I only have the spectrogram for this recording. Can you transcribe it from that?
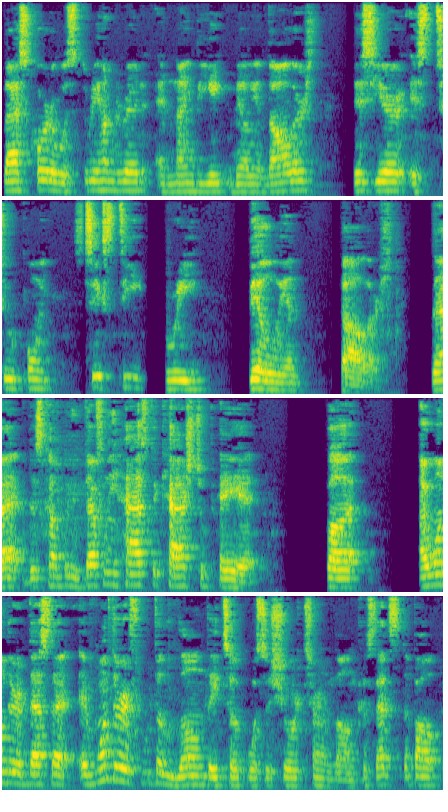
last quarter was 398 million dollars. This year is 2.63 billion dollars. That this company definitely has the cash to pay it, but I wonder if that's that. I wonder if the loan they took was a short-term loan because that's about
